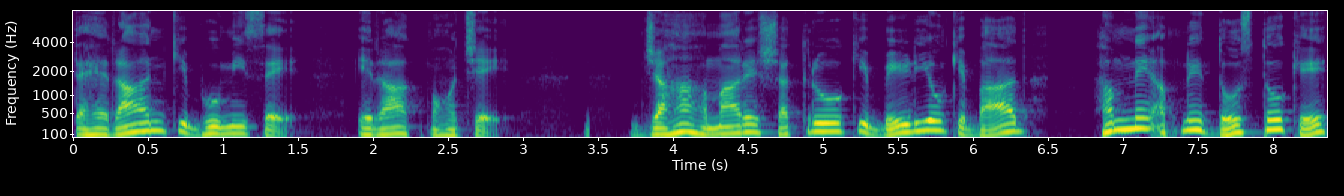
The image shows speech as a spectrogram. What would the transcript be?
तेहरान की भूमि से इराक पहुँचे। जहाँ हमारे शत्रुओं की बेड़ियों के बाद हमने अपने दोस्तों के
